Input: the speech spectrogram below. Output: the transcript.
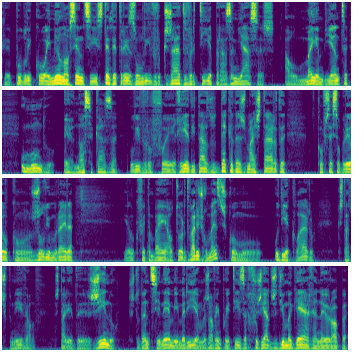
que publicou em 1973 um livro que já advertia para as ameaças ao meio ambiente. O mundo é a nossa casa. O livro foi reeditado décadas mais tarde. Conversei sobre ele com Júlio Moreira. Ele que foi também autor de vários romances, como O Dia Claro, que está disponível, a história de Gino, estudante de cinema, e Maria, uma jovem poetisa, refugiados de uma guerra na Europa,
